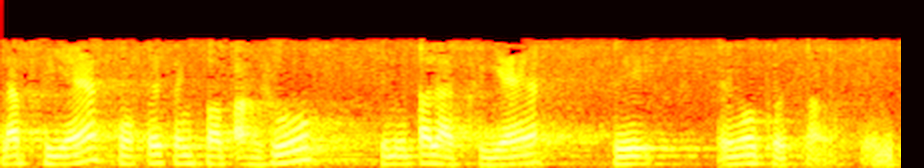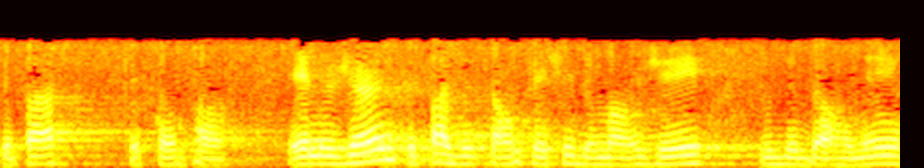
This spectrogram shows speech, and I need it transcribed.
la prière qu'on fait cinq fois par jour, ce n'est pas la prière, c'est un autre sens. Ce n'est pas ce qu'on pense. Et le jeûne, c'est pas de s'empêcher de manger ou de dormir,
